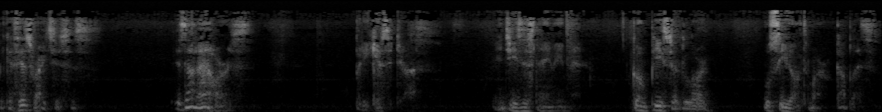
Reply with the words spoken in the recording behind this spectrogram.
Because his righteousness is not ours, but he gives it to us. In Jesus' name, amen. Go in peace, serve the Lord. We'll see you all tomorrow. God bless.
